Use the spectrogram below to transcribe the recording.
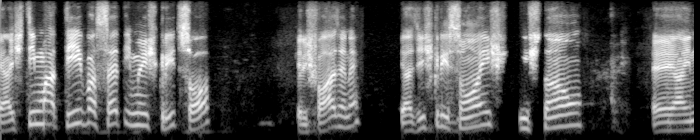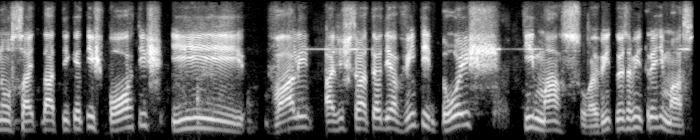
é, a estimativa, 7 mil inscritos só. Que eles fazem, né? E as inscrições estão é, aí no site da Ticket Esportes e vale a gente até o dia 22 de março, é 22 a 23 de março.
